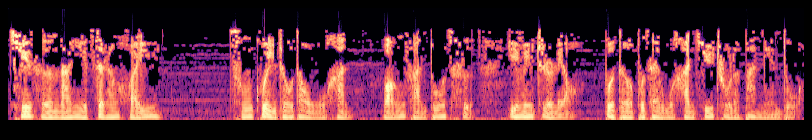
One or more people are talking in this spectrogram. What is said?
妻子难以自然怀孕，从贵州到武汉往返多次，因为治疗不得不在武汉居住了半年多。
